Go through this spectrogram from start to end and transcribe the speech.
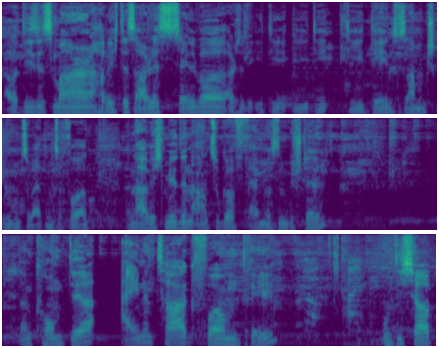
Aber dieses Mal habe ich das alles selber, also die, Idee, die, die Ideen zusammengeschrieben und so weiter und so fort. Dann habe ich mir den Anzug auf Amazon bestellt. Dann kommt der einen Tag vorm Dreh und ich habe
